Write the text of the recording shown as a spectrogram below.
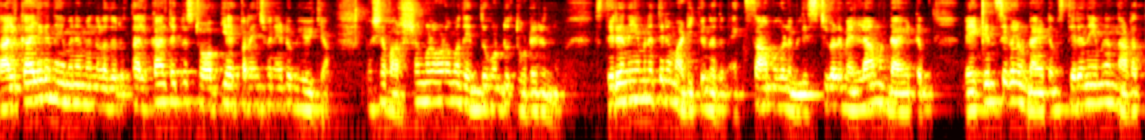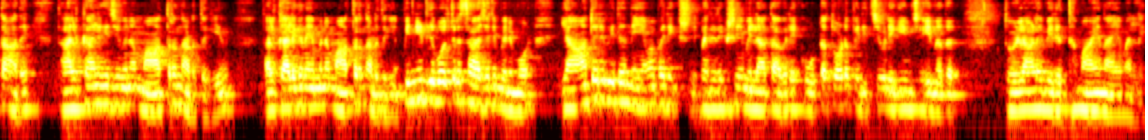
താൽക്കാലിക നിയമനം എന്നുള്ളത് ഒരു തൽക്കാലത്തേക്ക് സ്റ്റോപ്പ് അറേഞ്ച്മെന്റ് ഉപയോഗിക്കാം. പക്ഷേ വർഷങ്ങളോളം അത് എന്തുകൊണ്ട് തുടരുന്നു? സ്ഥിര നിയമനത്തിന് മടിക്കുന്നതും എക്സാമുകളും ലിസ്റ്റുകളും എല്ലാം ഉണ്ടായിട്ടും വേക്കൻസികൾ ഉണ്ടായിട്ടും സ്ഥിര നിയമനം നടത്താതെ താൽക്കാലിക ജീവനം മാത്രം നടത്തുകയും താൽക്കാലിക നിയമനം മാത്രം നടത്തുകയും. പിന്നീട് ഇതുപോലത്തെ ഒരു സാഹചര്യം വരുമ്പോൾ യാതൊരുവിധ നിയമ പരിരക്ഷയും പരിരക്ഷയുമില്ലാത്ത അവരെ കൂട്ടത്തോടെ പിരിച്ചുവിടുകയും ചെയ്യുന്നത് തൊഴിലാളി വിരുദ്ധമായ നയമല്ലേ?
